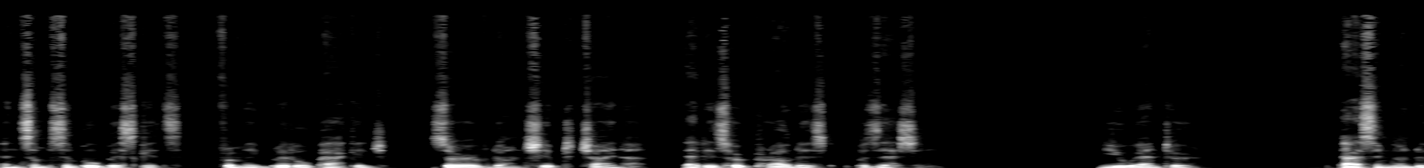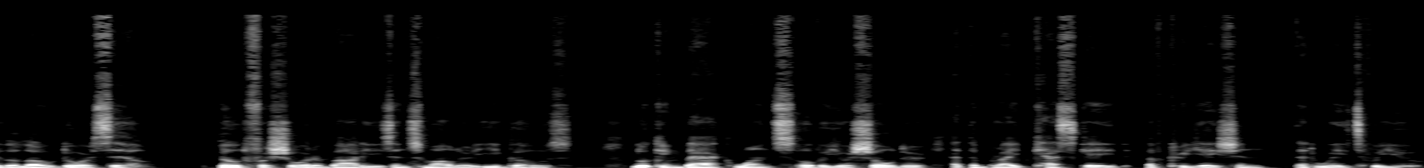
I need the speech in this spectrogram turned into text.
and some simple biscuits from a brittle package served on chipped china that is her proudest possession. You enter, passing under the low door sill built for shorter bodies and smaller egos, looking back once over your shoulder at the bright cascade of creation that waits for you.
